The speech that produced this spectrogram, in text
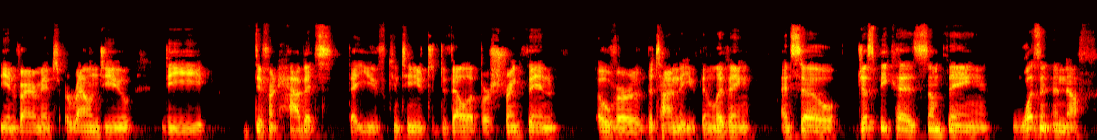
the environment around you, the different habits that you've continued to develop or strengthen over the time that you've been living. And so just because something wasn't enough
